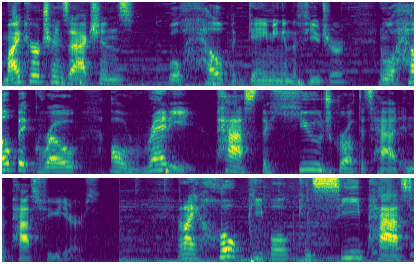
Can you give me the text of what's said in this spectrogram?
microtransactions will help gaming in the future and will help it grow already past the huge growth it's had in the past few years. And I hope people can see past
